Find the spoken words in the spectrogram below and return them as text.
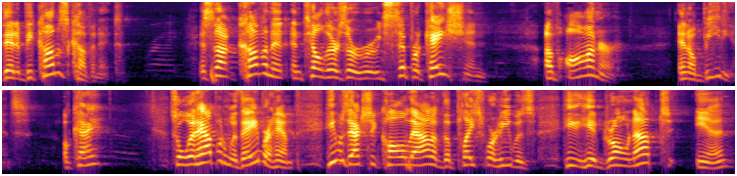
that it becomes covenant. It's not covenant until there's a reciprocation of honor and obedience, okay? So what happened with Abraham, he was actually called out of the place where he was he, he had grown up in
